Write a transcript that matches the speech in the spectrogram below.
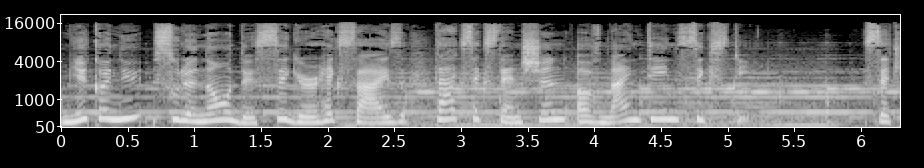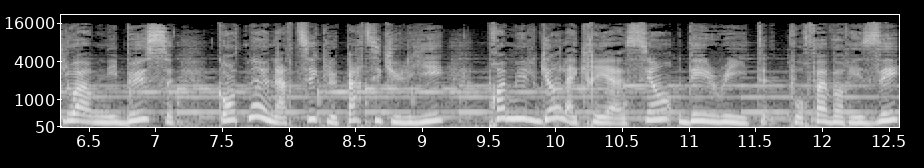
mieux connue sous le nom de Seger Excise Tax Extension of 1960. Cette loi omnibus contenait un article particulier promulguant la création des REIT pour favoriser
